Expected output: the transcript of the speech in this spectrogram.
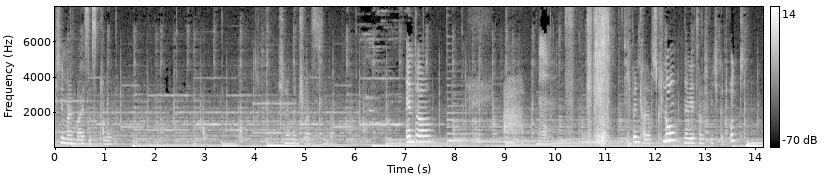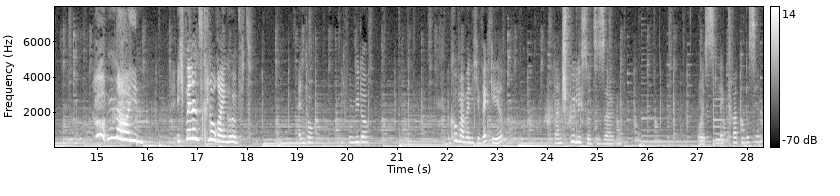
Ich nehme ein weißes Klo. Ich nehme ein schwarzes lieber. Enter. Bin gerade aufs Klo. Und jetzt habe ich mich gedrückt. Oh, nein! Ich bin ins Klo reingehüpft. Enter. Ich will wieder. Guck mal, wenn ich hier weggehe, dann spüle ich sozusagen. Oh, es leckt gerade ein bisschen.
